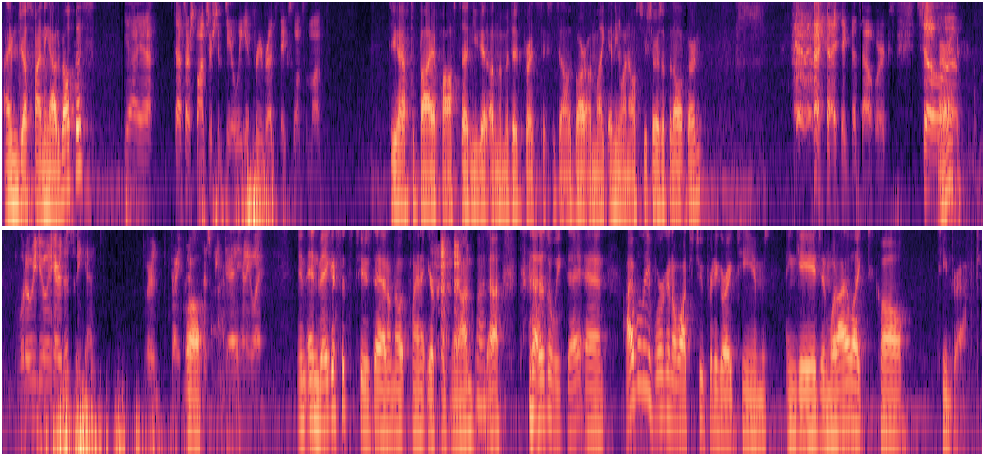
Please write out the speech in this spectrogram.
I'm just finding out about this. Yeah, yeah. That's our sponsorship deal. We get free breadsticks once a month. Do you have to buy a pasta and you get unlimited breadsticks and salad bar, unlike anyone else who shows up at Olive Garden? I think that's how it works. So, All right. uh, what are we doing here this weekend? Or right this, Well, this weekday, anyway. In, in Vegas, it's Tuesday. I don't know what planet you're currently on, but uh, that is a weekday. And I believe we're going to watch two pretty great teams engage in what I like to call team draft.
